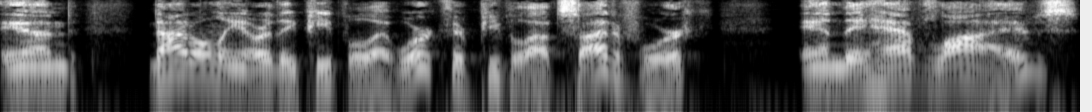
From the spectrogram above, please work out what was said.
And not only are they people at work they're people outside of work and they have lives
